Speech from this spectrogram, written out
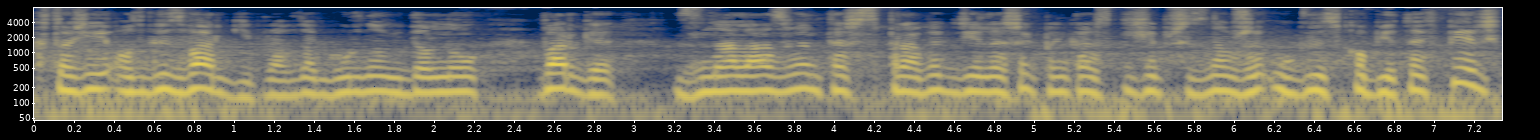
ktoś jej odgryzł wargi, prawda, górną i dolną wargę. Znalazłem też sprawę, gdzie Leszek Pękalski się przyznał, że ugryzł kobietę w pierś.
